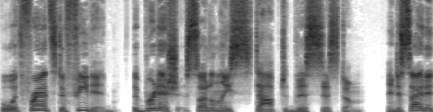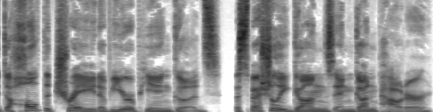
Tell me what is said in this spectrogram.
But with France defeated, the British suddenly stopped this system and decided to halt the trade of European goods, especially guns and gunpowder,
